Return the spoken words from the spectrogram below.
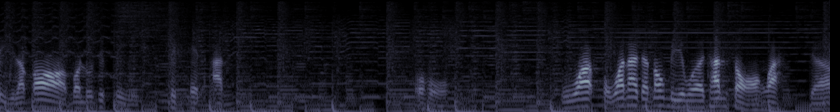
4แล้วก็บอลลูน14 11อัน โอ้โหผมว่าผมว่าน่าจะต้องมีเวอร์ชั่นสองว่ะ เดี๋ยว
